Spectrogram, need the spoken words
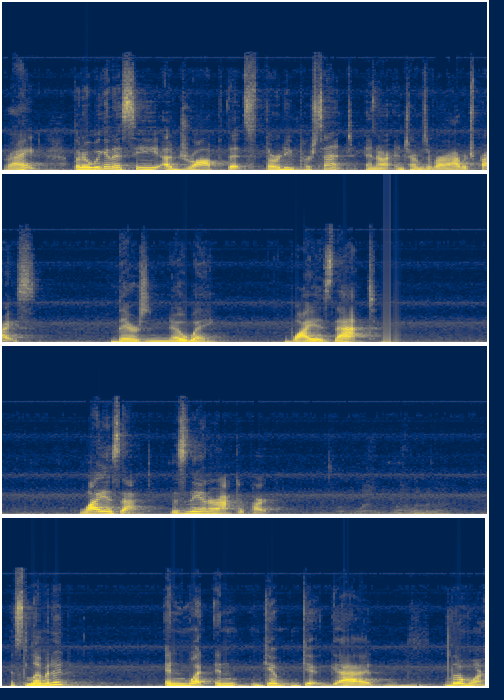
right? But are we going to see a drop that's 30% in, our, in terms of our average price? There's no way. Why is that? Why is that? This is the interactive part. It's limited. In what? In give give uh, little more.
